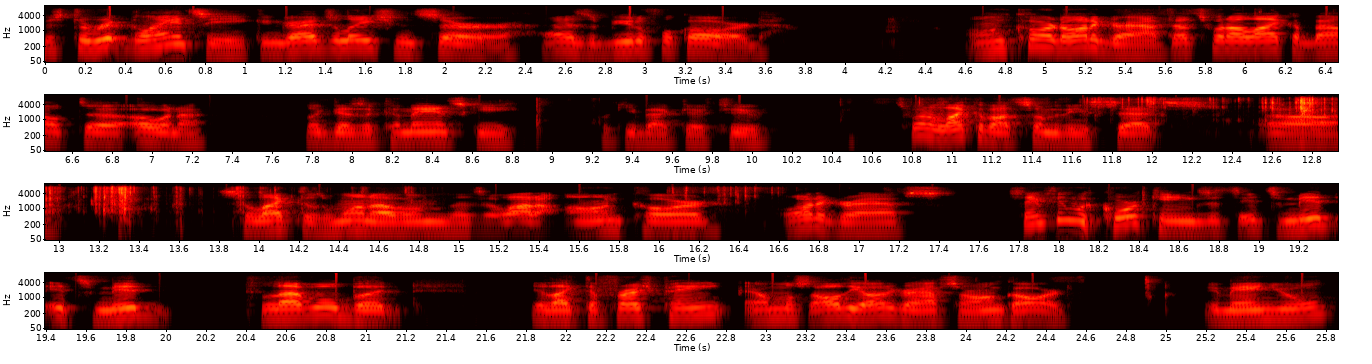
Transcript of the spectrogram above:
Mr. Rick Glancy, congratulations, sir. That is a beautiful card. On-card autograph. That's what I like about, uh, oh, and a, like there's a Kaminsky rookie back there, too. That's what I like about some of these sets. Uh, Select is one of them. There's a lot of on-card autographs. Same thing with Court Kings. It's it's mid it's mid level, but you like the fresh paint. Almost all the autographs are on guard. Emmanuel,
